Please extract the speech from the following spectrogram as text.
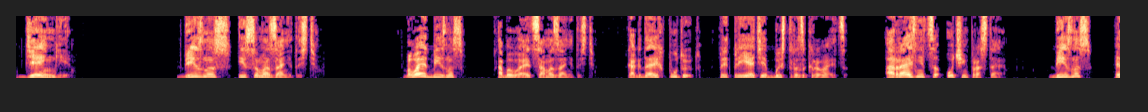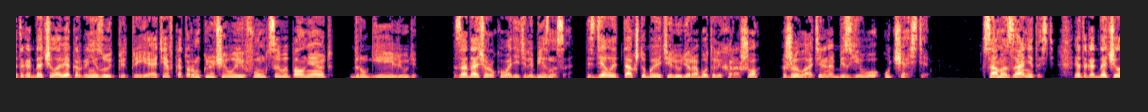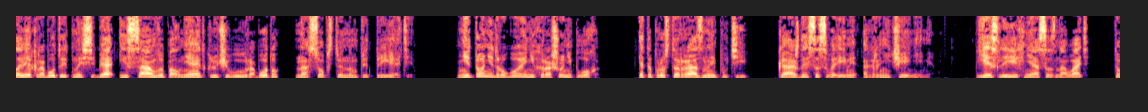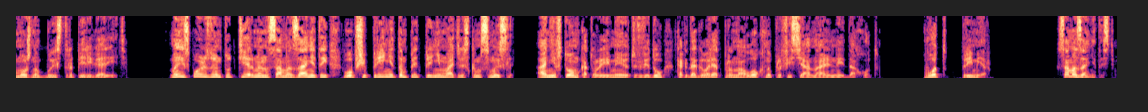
Деньги. Бизнес и самозанятость. Бывает бизнес, а бывает самозанятость. Когда их путают, предприятие быстро закрывается. А разница очень простая. Бизнес — это когда человек организует предприятие, в котором ключевые функции выполняют другие люди. Задача руководителя бизнеса — сделать так, чтобы эти люди работали хорошо, желательно без его участия. Самозанятость — это когда человек работает на себя и сам выполняет ключевую работу на собственном предприятии. Ни то, ни другое ни хорошо, ни плохо. Это просто разные пути, каждый со своими ограничениями. Если их не осознавать, то можно быстро перегореть. Мы используем тут термин «самозанятый» в общепринятом предпринимательском смысле, а не в том, который имеют в виду, когда говорят про налог на профессиональный доход. Вот пример. Самозанятость.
